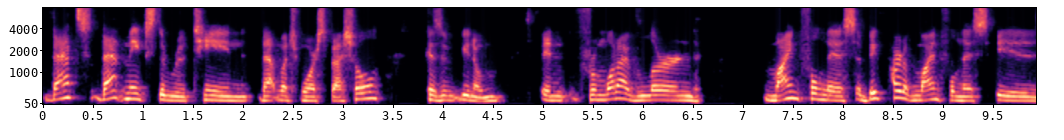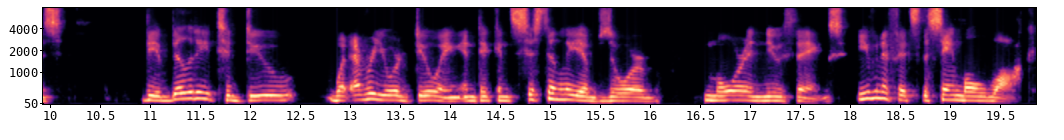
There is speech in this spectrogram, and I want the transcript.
that's that makes the routine that much more special because you know in from what I've learned mindfulness a big part of mindfulness is the ability to do whatever you're doing and to consistently absorb more and new things, even if it's the same old walk.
